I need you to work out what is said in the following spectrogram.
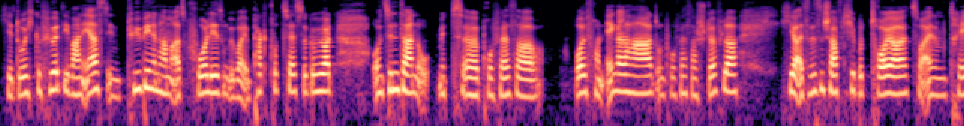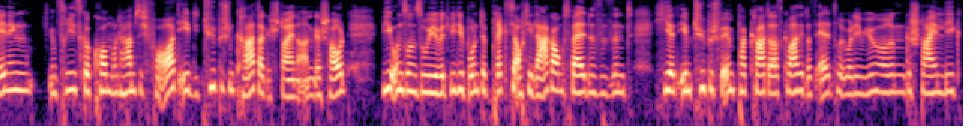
hier durchgeführt. Die waren erst in Tübingen, haben also Vorlesungen über Impaktprozesse gehört und sind dann mit äh, Professor Wolf von Engelhardt und Professor Stöffler hier als wissenschaftliche Betreuer zu einem Training ins Ries gekommen und haben sich vor Ort eben die typischen Kratergesteine angeschaut, wie unseren Suivit, wie die bunte Brex, ja auch die Lagerungsverhältnisse sind hier eben typisch für Impactkrater, dass quasi das ältere über dem jüngeren Gestein liegt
